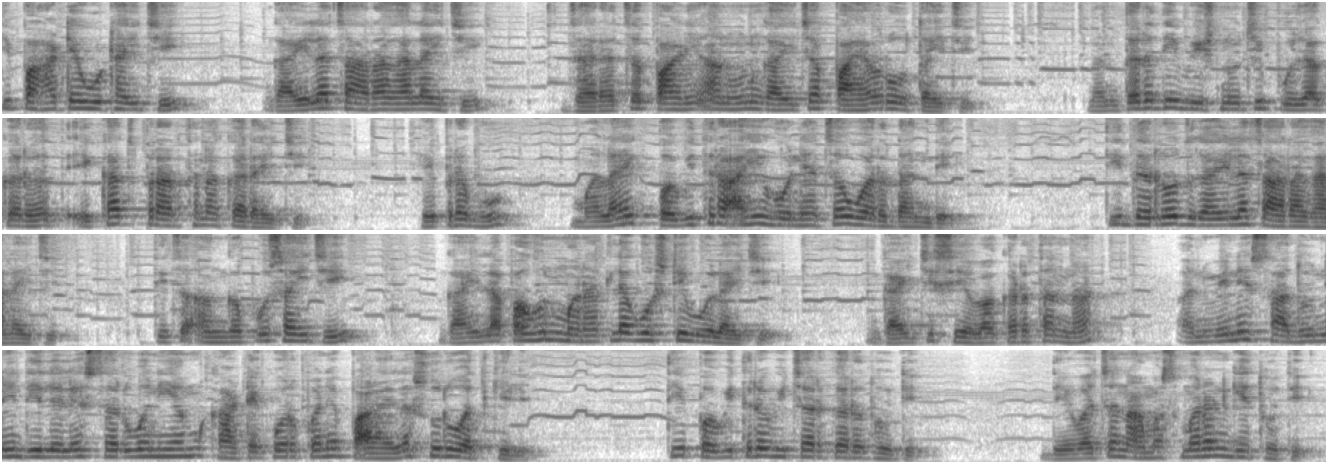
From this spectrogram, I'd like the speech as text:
ती पहाटे उठायची गाईला चारा घालायची झऱ्याचं पाणी आणून गाईच्या पायावर ओतायची. नंतर ती विष्णूची पूजा करत एकाच प्रार्थना करायची. हे प्रभू मला एक पवित्र आई होण्याचं वरदान दे. ती दररोज गाईला चारा घालायची. तिचं अंग पुसायची गाईला पाहून मनातल्या गोष्टी बोलायची. गाईची सेवा करताना अन्वीने साधूंनी दिलेले सर्व नियम काटेकोरपणे पाळायला सुरुवात केली. ती पवित्र विचार करत होती. देवाचं नामस्मरण घेत होती.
